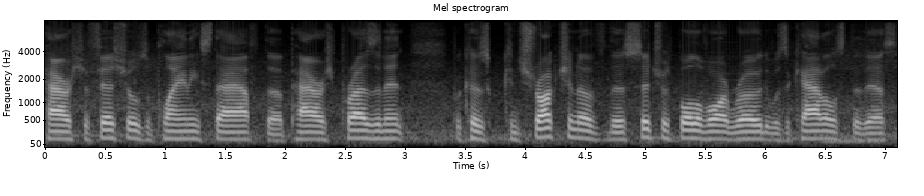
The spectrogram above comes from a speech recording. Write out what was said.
parish officials, the planning staff, the parish president, because construction of the Citrus Boulevard Road was a catalyst to this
